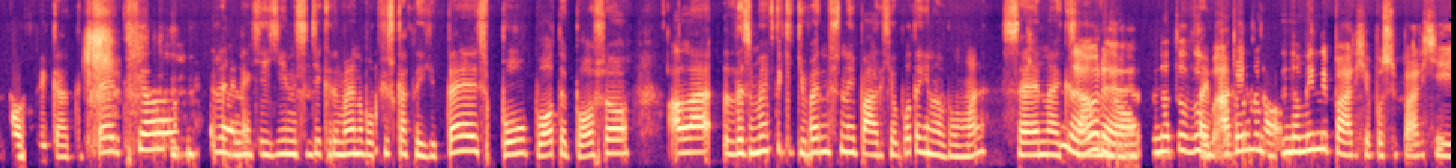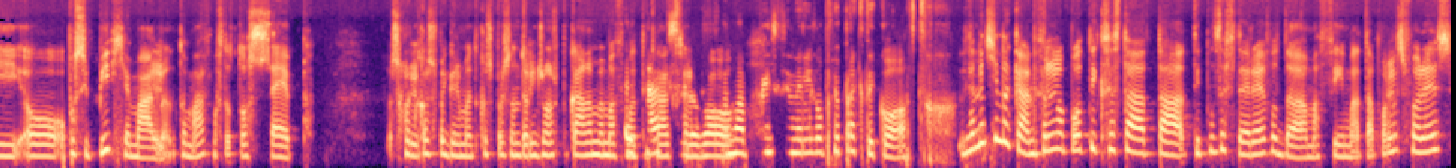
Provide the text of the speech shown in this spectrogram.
υποθεί κάτι τέτοιο, δεν έχει γίνει συγκεκριμένο από ποιους καθηγητές, πού, πότε, πόσο, αλλά δεσμεύτηκε η κυβέρνηση να υπάρχει, οπότε για να δούμε σε ένα Ναι, εξάμεινο. ωραία. Να το δούμε. υπάρχει Απλά να, αυτό. να μην υπάρχει όπως υπάρχει, ο, όπως υπήρχε μάλλον το μάθημα αυτό το ΣΕΠ, ο σχολικός επαγγελματικός προσανατολισμός που κάναμε μαθηματικά, Εντάξει, ξέρω εγώ. Θέλω να πεις είναι λίγο πιο πρακτικό αυτό. Δεν έχει να κάνει. Θέλω να πω ότι ξέρεις, τα, τα τύπου δευτερεύοντα μαθήματα, πολλές φορές,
